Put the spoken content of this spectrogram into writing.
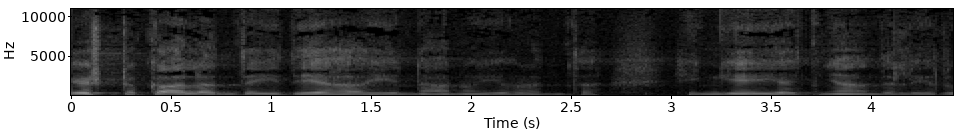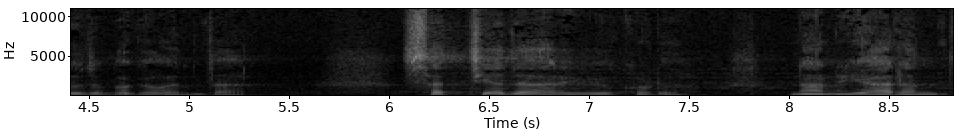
ಎಷ್ಟು ಕಾಲ ಅಂತ ಈ ದೇಹ, ಈ ನಾನು, ಇವರಂತ, ಹೀಗೆ ಈ ಅಜ್ಞಾನದಲ್ಲಿ ಇರುವುದು ಭಗವಂತ. ಸತ್ಯದ ಅರಿವು ಕೊಡು. ನಾನು ಯಾರಂತ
